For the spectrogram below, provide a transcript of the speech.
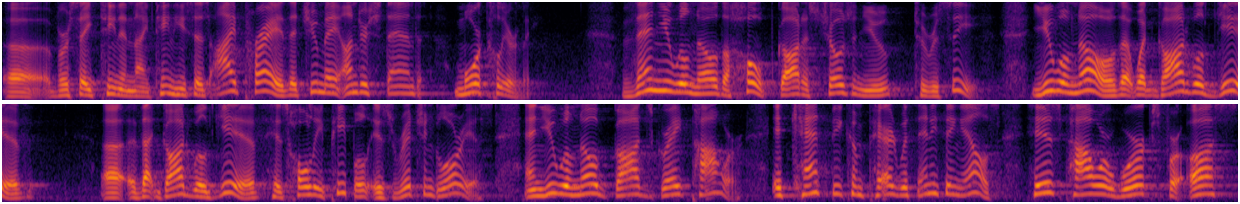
uh, verse 18 and 19, he says, I pray that you may understand more clearly. Then you will know the hope God has chosen you to receive. You will know that what God will give uh, that God will give His holy people is rich and glorious. And you will know God's great power. It can't be compared with anything else. His power works for us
